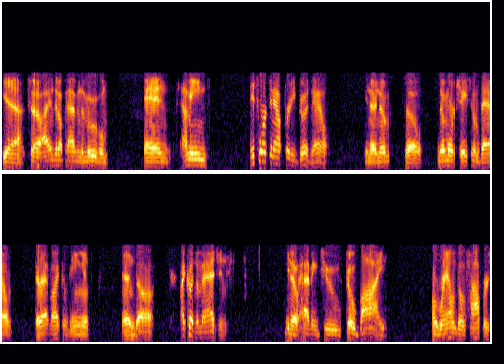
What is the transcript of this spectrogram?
yeah. So I ended up having to move them, and I mean, it's working out pretty good now. You know, no, so no more chasing them down. They're at my convenience, and uh I couldn't imagine, you know, having to go by a round of hoppers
